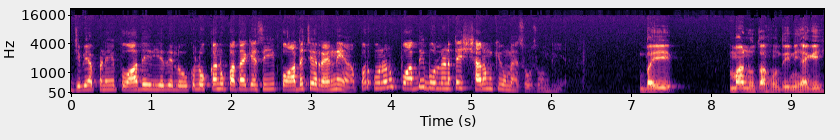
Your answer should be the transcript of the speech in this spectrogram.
ਜਿਵੇਂ ਆਪਣੇ ਪੁਆਧ ਏਰੀਆ ਦੇ ਲੋਕ ਲੋਕਾਂ ਨੂੰ ਪਤਾ ਕਿ ਅਸੀਂ ਪੁਆਧ 'ਚ ਰਹਿੰਦੇ ਆ ਪਰ ਉਹਨਾਂ ਨੂੰ ਪੁਆਧੀ ਬੋਲਣ ਤੇ ਸ਼ਰਮ ਕਿਉਂ ਮਹਿਸੂਸ ਹੁੰਦੀ ਹੈ? ਬਈ ਮਾਨੂੰ ਤਾਂ ਹੁੰਦੀ ਨਹੀਂ ਹੈਗੀ।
